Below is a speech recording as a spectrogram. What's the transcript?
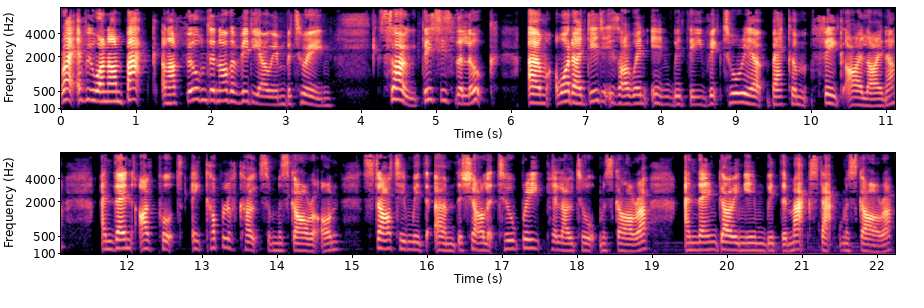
Right, everyone, I'm back and I've filmed another video in between. So this is the look. Um, what I did is I went in with the Victoria Beckham Fig eyeliner and then I've put a couple of coats of mascara on, starting with um, the Charlotte Tilbury Pillow Talk mascara and then going in with the MAC Stack mascara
